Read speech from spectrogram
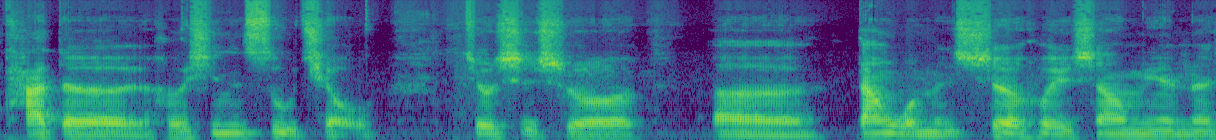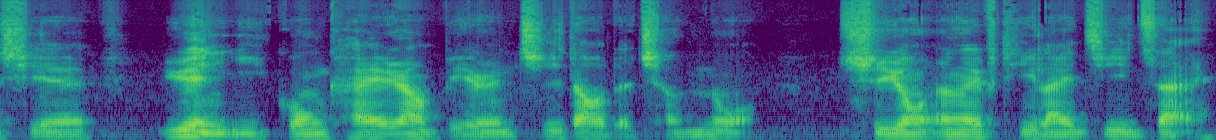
它的核心诉求就是说，呃，当我们社会上面那些愿意公开让别人知道的承诺，是用 NFT 来记载，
